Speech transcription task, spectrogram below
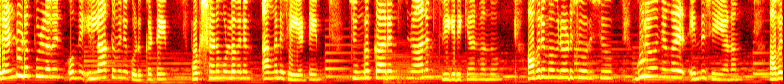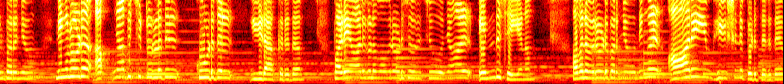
രണ്ടുടപ്പുള്ളവൻ ഒന്ന് ഇല്ലാത്തവന് കൊടുക്കട്ടെ ഭക്ഷണമുള്ളവനും അങ്ങനെ ചെയ്യട്ടെ. ചുങ്കക്കാരൻ സ്നാനം സ്വീകരിക്കാൻ വന്നു. അവരും അവനോട് ചോദിച്ചു ഗുരു ഞങ്ങൾ എന്ത് ചെയ്യണം? അവൻ പറഞ്ഞു നിങ്ങളോട് ആജ്ഞാപിച്ചിട്ടുള്ളതിൽ കൂടുതൽ ഈടാക്കരുത്. പടയാളികളും അവനോട് ചോദിച്ചു ഞങ്ങൾ എന്ത് ചെയ്യണം? അവൻ അവരോട് പറഞ്ഞു നിങ്ങൾ ആരെയും ഭീഷണിപ്പെടുത്തരുത്.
